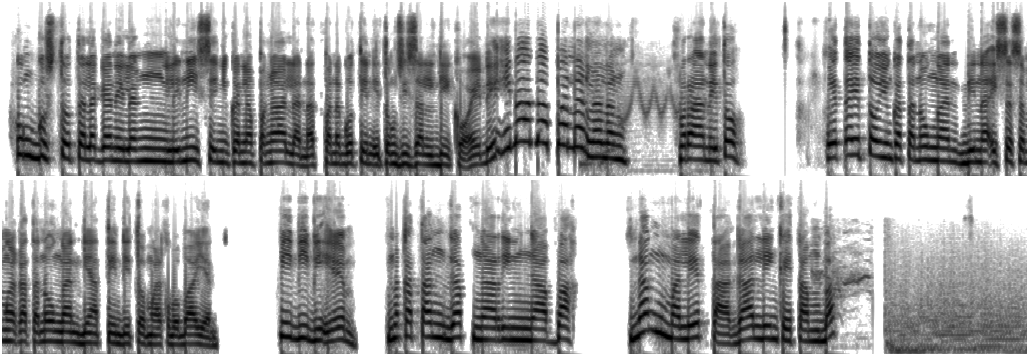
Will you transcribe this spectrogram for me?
Kung gusto talaga nilang linisin yung kanilang pangalan at panagutin itong si Zaldico, eh di hinanapan na lang ng paraan ito. At ito yung katanungan, din na isa sa mga katanungan natin dito mga kababayan. PBBM, nakatanggap nga rin nga ba ng maleta galing kay Tamba?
